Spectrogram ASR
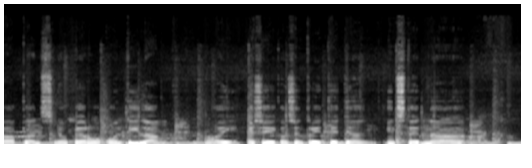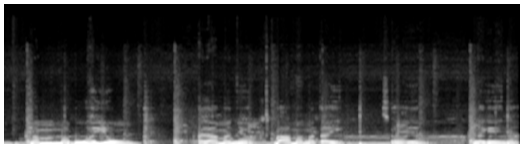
ah, plants nyo. Pero onti lang. Okay? Kasi concentrated yan. Instead na mabuhay yung halaman nyo, baka mamatay. So, ayan. Lagay na.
